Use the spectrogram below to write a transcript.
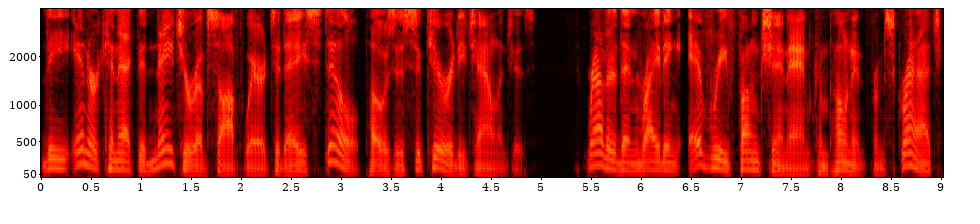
the interconnected nature of software today still poses security challenges. Rather than writing every function and component from scratch,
